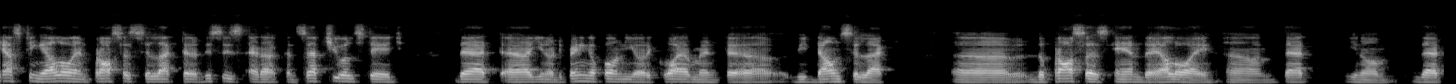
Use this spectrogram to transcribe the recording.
casting alloy and process selector. This is at a conceptual stage that uh, you know depending upon your requirement, uh, we down select uh, the process and the alloy um, that you know that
